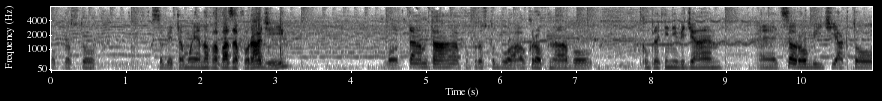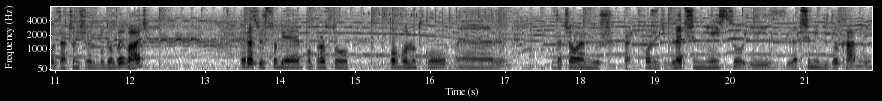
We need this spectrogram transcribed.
po prostu sobie ta moja nowa baza poradzi bo tamta po prostu była okropna, bo kompletnie nie wiedziałem e, co robić, jak to zacząć rozbudowywać. Teraz już sobie po prostu powolutku e, zacząłem już tak tworzyć w lepszym miejscu i z lepszymi widokami.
